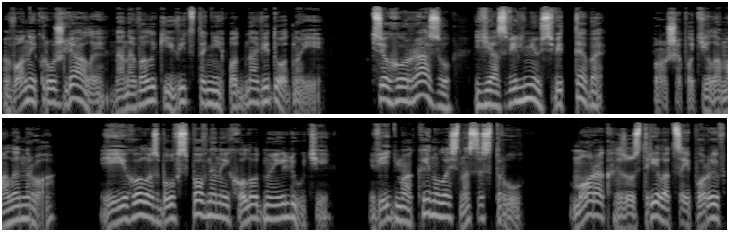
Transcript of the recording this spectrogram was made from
Вони кружляли на невеликій відстані одна від одної. Цього разу я звільнюсь від тебе, прошепотіла Маленро. Її голос був сповнений холодної люті. Відьма кинулась на сестру. Морак зустріла цей порив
